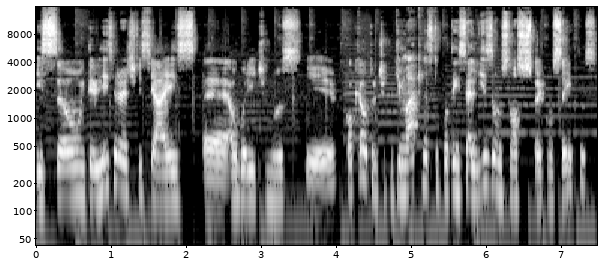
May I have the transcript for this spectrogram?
E são inteligências artificiais, é, algoritmos e qualquer outro tipo de máquinas que potencializam os nossos preconceitos.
